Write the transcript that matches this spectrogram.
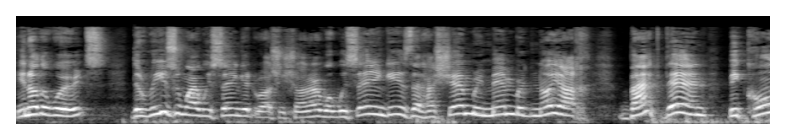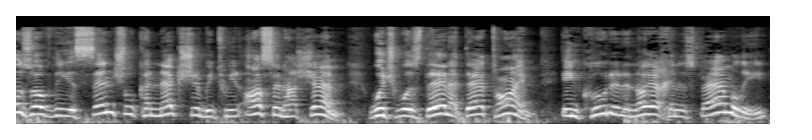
In other words, the reason why we're saying it Rosh Hashanah, what we're saying is that Hashem remembered Noach back then because of the essential connection between us and Hashem, which was then at that time included in Noach and his family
